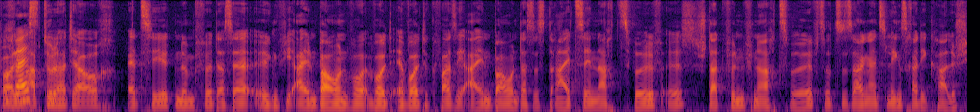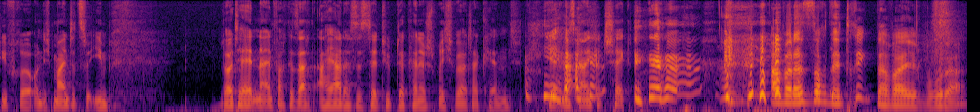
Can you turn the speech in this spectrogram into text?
Vor Ich allem weiß, Abdul du- hat ja auch erzählt, Nymphe, dass er irgendwie einbauen wollte, er wollte quasi einbauen, dass es 13 nach 12 ist, statt 5 nach 12, sozusagen als linksradikale Chiffre. Und ich meinte zu ihm, Leute hätten einfach gesagt, ah ja, das ist der Typ, der keine Sprichwörter kennt. Die hätten das gar nicht gecheckt. Aber das ist doch der Trick dabei, Bruder.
